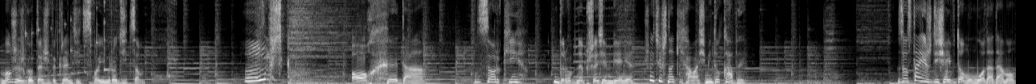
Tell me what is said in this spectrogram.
Możesz go też wykręcić swoim rodzicom. O, chyda. Sorki, drobne przeziębienie. Przecież nakichałaś mi do kawy. Zostajesz dzisiaj w domu, młoda damo.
